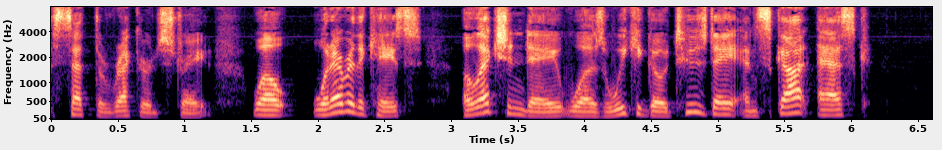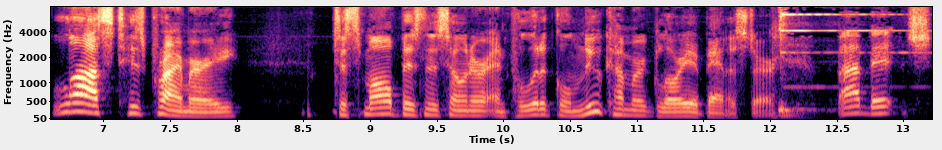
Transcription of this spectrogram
set the record straight. Well, whatever the case, Election Day was a week ago Tuesday, and Scott Esk lost his primary to small business owner and political newcomer Gloria Bannister. Bye, bitch.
